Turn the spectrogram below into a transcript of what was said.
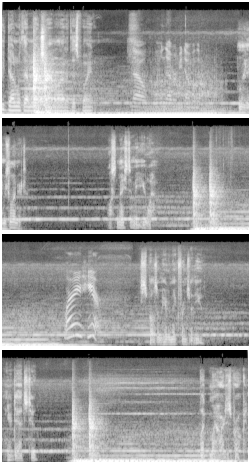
We done with M. Night Shyamalan at this point? no, we'll never be done with it. My name's Leonard. Well, it's nice to meet you. Why are you here? I suppose I'm here to make friends with you. And your dad's too. But my heart is broken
